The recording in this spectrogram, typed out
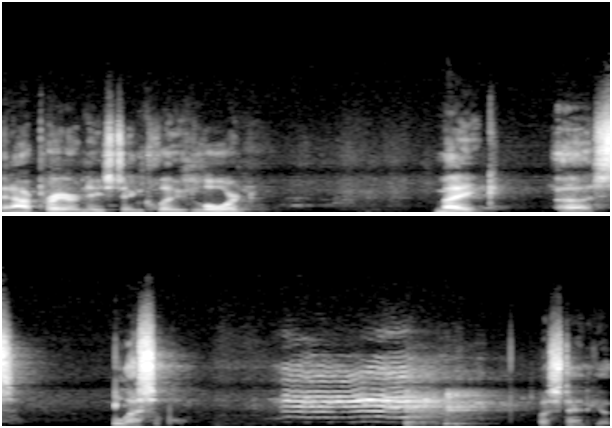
then our prayer needs to include Lord, make us blessable. Let's stand together.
